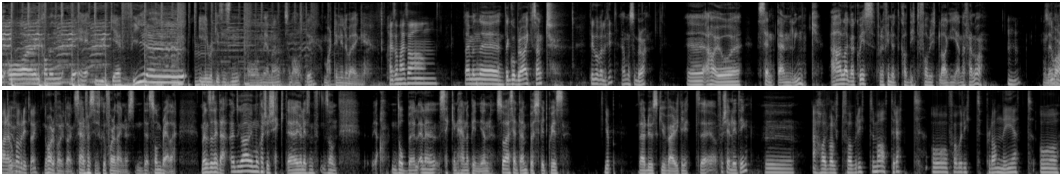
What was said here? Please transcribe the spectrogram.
Hei og velkommen. Det er uke fire i rookie season, og med meg som alltid Martin Lilleberg. Hei sann, hei sann. Nei, men eh, det går bra, ikke sant? Det går veldig fint. Ja, men så bra. Eh, Jeg har jo eh, sendt deg en link. Jeg har laga quiz for å finne ut hva ditt favorittlag i NFL var. Mhm. Og Så det nå har varte jeg jo favorittlag. Nå har du favorittlag. San Francisco 49ers. Det, sånn ble det. Men så tenkte jeg vet du hva, vi må kanskje sjekke det. Gjøre litt sånn, sånn ja, dobbel eller second hand opinion. Så jeg sendte deg en BuzzFeed-quiz Yep. der du skulle velge litt eh, ja, forskjellige ting. Eh, Jeg har valgt favorittmatrett og favorittplanet og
